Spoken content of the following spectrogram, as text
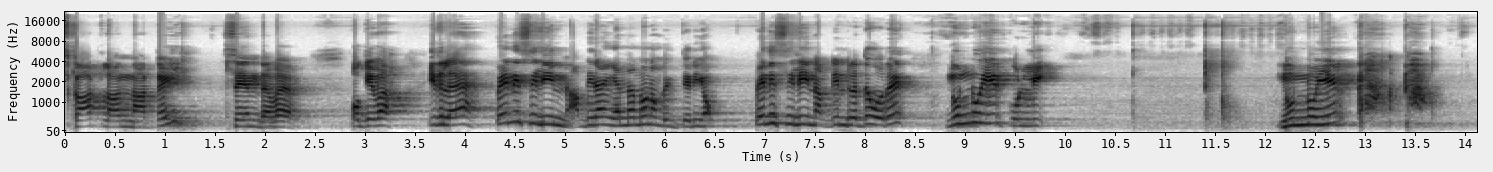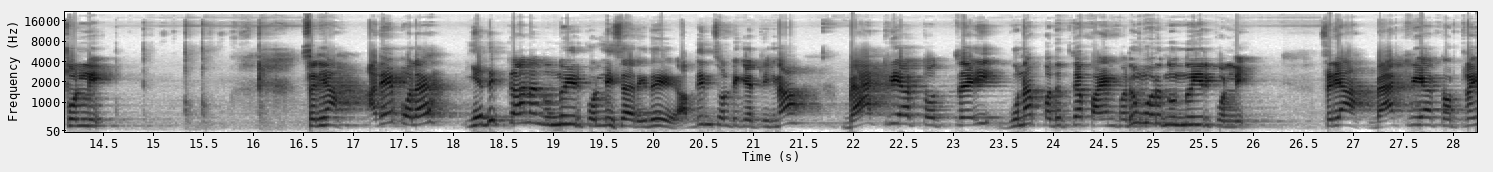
ஸ்காட்லாந்து நாட்டை சேர்ந்தவர். ஓகேவா இதுல பெனிசிலின் அப்படின்னா என்னன்னு நம்மளுக்கு தெரியும். பெனிசிலின் அப்படின்றது ஒரு நுண்ணுயிர் கொல்லி. நுண்ணுயிர் கொல்லி சரியா? அதே போல எதுக்கான நுண்ணுயிர் கொல்லி சார் இது? அப்படின்னு சொல்லிட்டு கேட்டீங்கன்னா பாக்டீரியா தொற்றை குணப்படுத்த பயன்படும் ஒரு நுண்ணுயிர் கொல்லி. சரியா? பாக்டீரியா தொற்றை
